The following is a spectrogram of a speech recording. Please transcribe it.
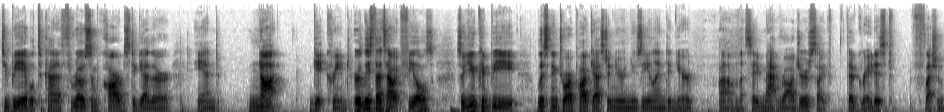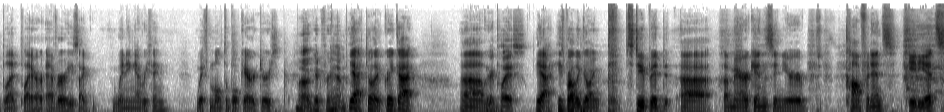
to be able to kind of throw some cards together and not get creamed, or at least that's how it feels. So you could be listening to our podcast and you're in New Zealand and you're, um, let's say, Matt Rogers, like the greatest flesh and blood player ever. He's like winning everything with multiple characters. Oh, good for him. Yeah, totally. Great guy. Um, Great place. yeah, he's probably going, stupid uh, Americans in your confidence, idiots.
